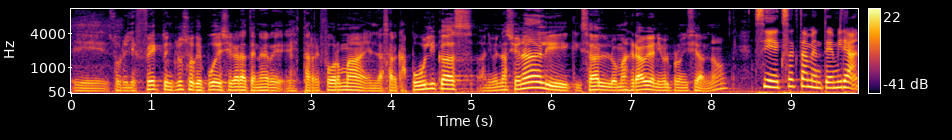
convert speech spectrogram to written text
eh, sobre el efecto incluso que puede llegar a tener esta reforma en las arcas públicas a nivel nacional y quizá lo más grave a nivel provincial, ¿no? Sí, exactamente. Mira,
